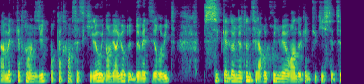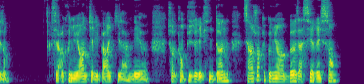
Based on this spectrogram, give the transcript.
1m98 pour 96 kg, une envergure de 2m08. Keldon Johnson, c'est la recrue numéro 1 de Kentucky cette saison. C'est la recrue numéro 1 de Calipari qui l'a amené euh, sur le campus de Lexington. C'est un joueur qui a connu un buzz assez récent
